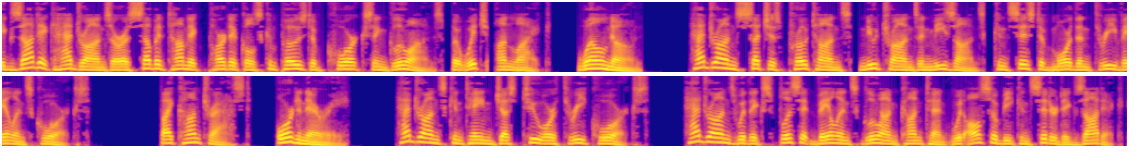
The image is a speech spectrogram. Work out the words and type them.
Exotic hadrons are a subatomic particles composed of quarks and gluons, but which, unlike well-known hadrons such as protons, neutrons and mesons, consist of more than three valence quarks. By contrast, ordinary hadrons contain just two or three quarks. Hadrons with explicit valence gluon content would also be considered exotic.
